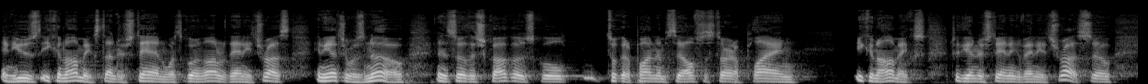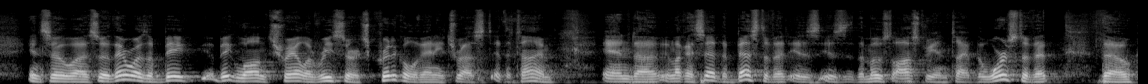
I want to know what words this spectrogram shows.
and used economics to understand what's going on with antitrust? And the answer was no. And so the Chicago School took it upon themselves to start applying economics to the understanding of antitrust. So, and so, uh, so there was a big, big long trail of research critical of antitrust at the time. And, uh, and, like I said, the best of it is is the most Austrian type. The worst of it, though,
